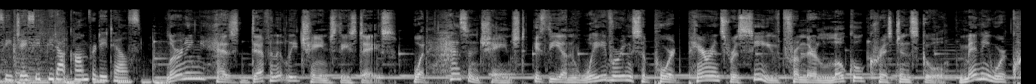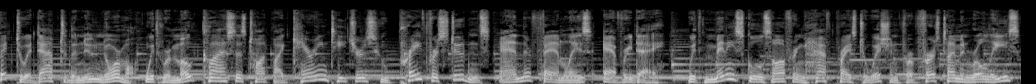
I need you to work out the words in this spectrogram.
See jcp.com for details. Learning has definitely changed these days. What hasn't changed is the unwavering support parents received from their local Christian school. Many were quick to adapt to the new normal with remote classes taught by caring teachers who pray for students and their families every day. With many schools offering half price tuition for first time enrollees,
